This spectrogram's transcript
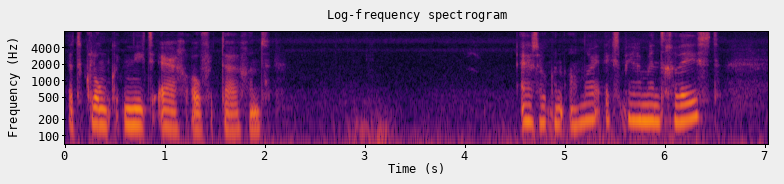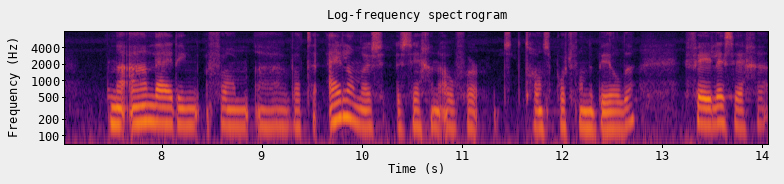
het klonk niet erg overtuigend. Er is ook een ander experiment geweest. Naar aanleiding van uh, wat de eilanders zeggen over het transport van de beelden. Velen zeggen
